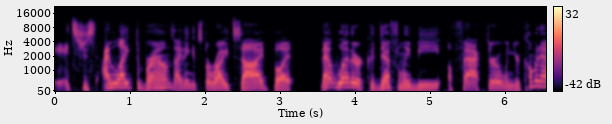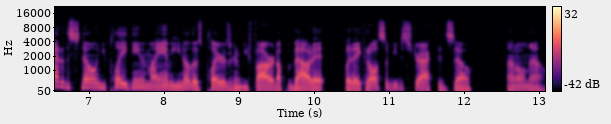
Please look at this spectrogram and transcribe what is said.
it's just I like the Browns. I think it's the right side, but that weather could definitely be a factor when you're coming out of the snow and you play a game in Miami. You know those players are going to be fired up about it, but they could also be distracted. So I don't know.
